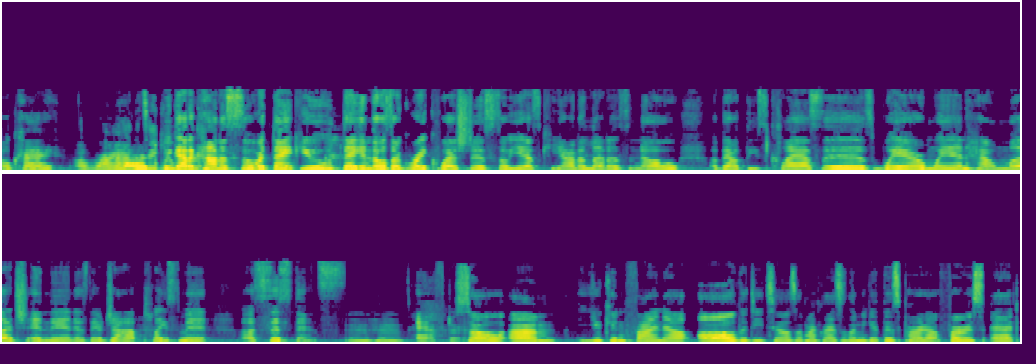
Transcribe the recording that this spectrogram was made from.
Okay. All right. have to take we got a connoisseur. Thank you. They, and those are great questions. So, yes, Kiana, let us know about these classes, where, when, how much, and then is there job placement assistance Mm-hmm. after? So um, you can find out all the details of my classes. Let me get this part out first at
